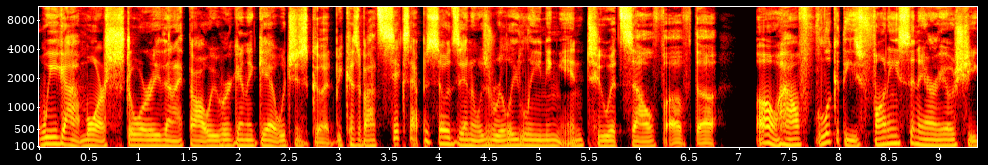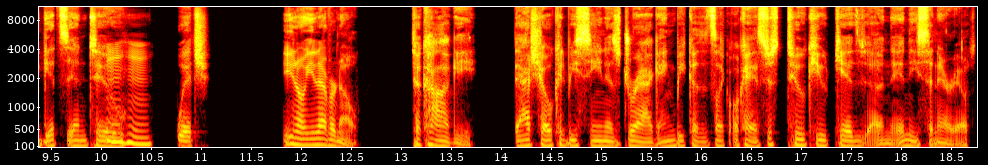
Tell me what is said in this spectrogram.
we got more story than i thought we were going to get which is good because about 6 episodes in it was really leaning into itself of the oh how look at these funny scenarios she gets into Mm-hmm. which you know you never know. Takagi that show could be seen as dragging because it's like okay it's just two cute kids in, in these scenarios.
